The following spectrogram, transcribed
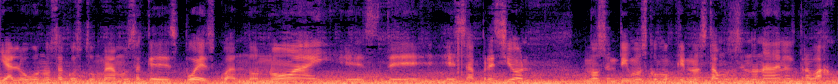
ya luego nos acostumbramos a que después cuando no hay este, esa presión nos sentimos como que no estamos haciendo nada en el trabajo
